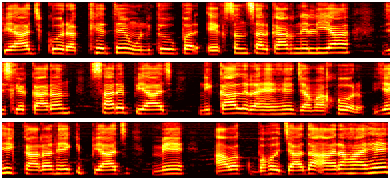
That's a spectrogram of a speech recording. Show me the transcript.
प्याज को रखे थे, उनके ऊपर एक्शन सरकार ने लिया, जिसके कारण सारे प्याज निकाल रहे हैं जमाखोर। यही कारण है कि प्याज में आवक बहुत ज़्यादा आ रहा है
